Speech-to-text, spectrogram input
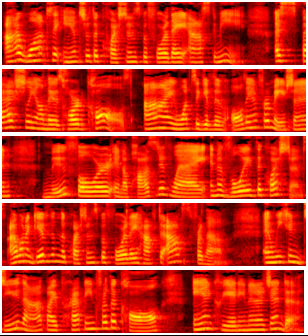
I want to answer the questions before they ask me, especially on those hard calls. I want to give them all the information, move forward in a positive way, and avoid the questions. I want to give them the questions before they have to ask for them. And we can do that by prepping for the call and creating an agenda.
